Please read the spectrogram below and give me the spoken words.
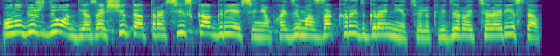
Он убежден, для защиты от российской агрессии необходимо закрыть границу и ликвидировать террористов.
